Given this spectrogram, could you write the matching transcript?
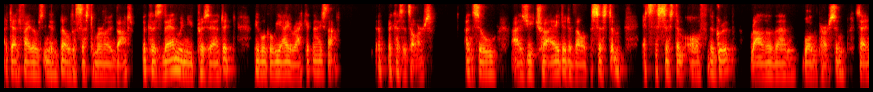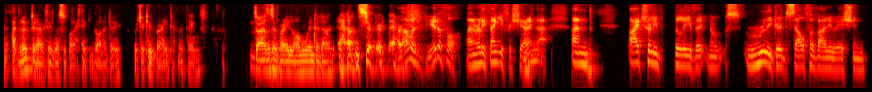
identify those, and then build a system around that. Because then when you present it, people go, yeah, I recognize that uh, because it's ours. And so as you try to develop a system, it's the system of the group rather than one person saying, I've looked at everything. This is what I think you've got to do, which are two very different things. So that was a very long-winded answer there. That was beautiful, and really thank you for sharing that. And I truly believe that you know really good self-evaluation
